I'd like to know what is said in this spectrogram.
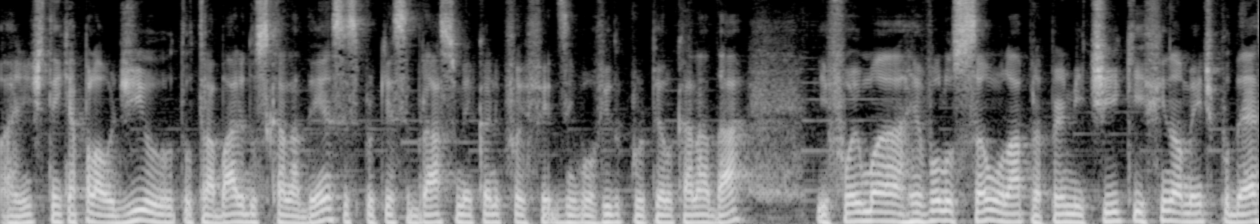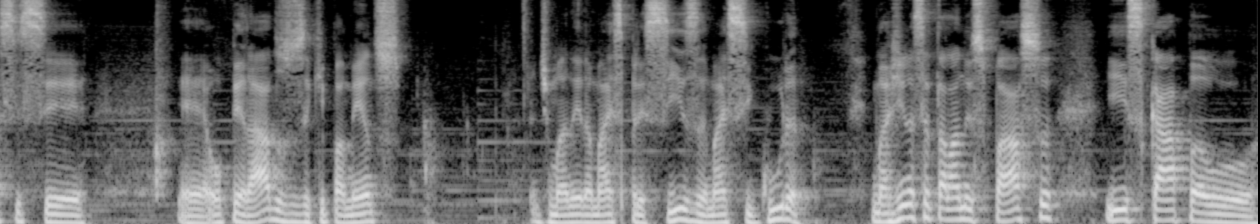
a gente tem que aplaudir o, o, trabalho dos canadenses, porque esse braço mecânico foi feito, desenvolvido por, pelo Canadá e foi uma revolução lá para permitir que finalmente pudesse ser é, operados os equipamentos de maneira mais precisa, mais segura. Imagina você estar tá lá no espaço e escapa o,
